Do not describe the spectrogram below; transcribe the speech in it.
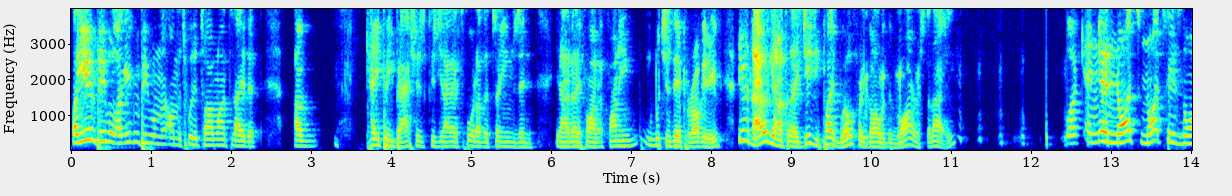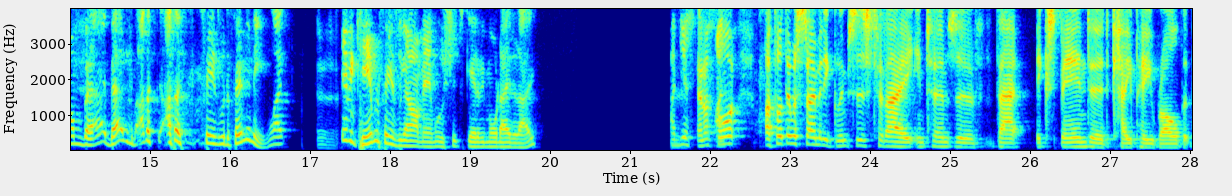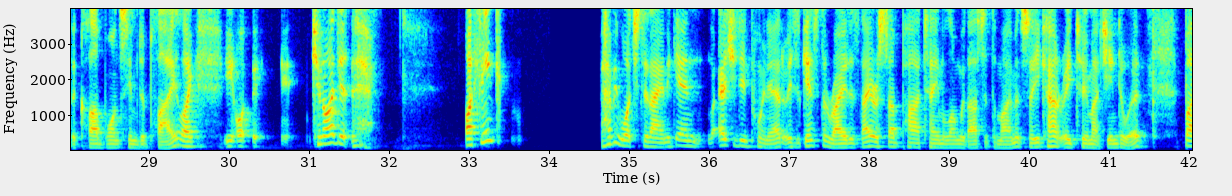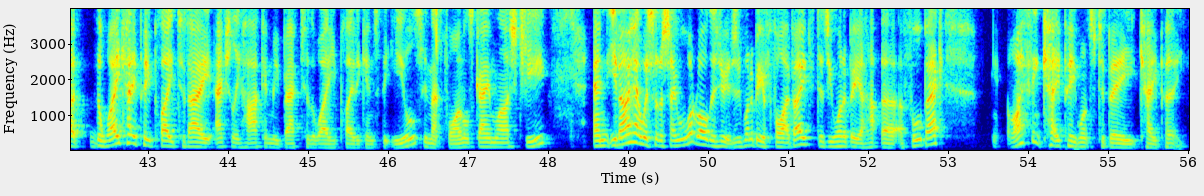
Like even people, like even people on the, on the Twitter timeline today that are KP bashes because you know they support other teams and you know they find it funny, which is their prerogative. Even they were going on today. Geez, he played well for a guy with the virus today. Like and, and Knights Knights fans the one bagging him. Other other fans were defending him. Like yeah. Even Canberra fans were going, "Oh man, we were shit scared of him all day today." I just and I thought I, I, thought there were so many glimpses today in terms of that expanded KP role that the club wants him to play. Like, can I just? I think having watched today, and again, as you did point out, it was against the Raiders. They are a subpar team along with us at the moment, so you can't read too much into it. But the way KP played today actually harkened me back to the way he played against the Eels in that finals game last year. And you know how we're sort of saying, well, what role does he? Does he want to be a five eighth? Does he want to be a, a, a fullback? I think KP wants to be KP,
